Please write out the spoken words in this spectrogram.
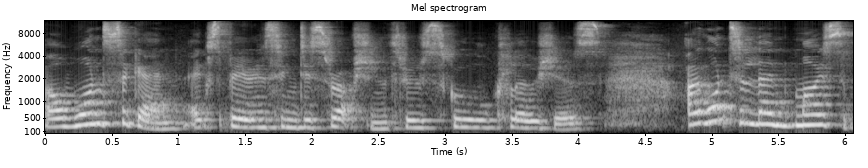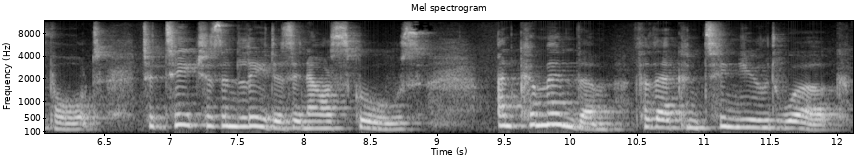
are once again experiencing disruption through school closures, I want to lend my support to teachers and leaders in our schools and commend them for their continued work.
